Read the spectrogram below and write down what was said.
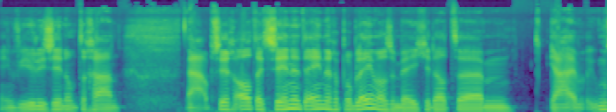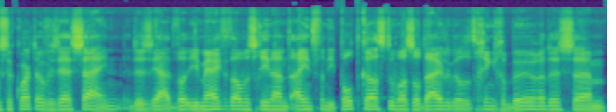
in voor jullie zin om te gaan. Nou, op zich altijd zin. Het enige probleem was een beetje dat... Um, ja, ik moest er kwart over zes zijn. Dus ja, je merkt het al misschien aan het eind van die podcast. Toen was al duidelijk dat het ging gebeuren. Dus um,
